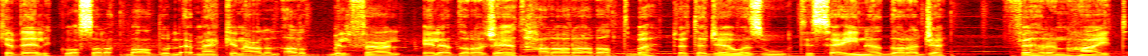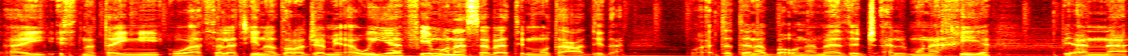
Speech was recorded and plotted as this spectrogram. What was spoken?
كذلك وصلت بعض الأماكن على الأرض بالفعل إلى درجات حرارة رطبة تتجاوز 90 درجة فهرنهايت أي 32 درجة مئوية في مناسبات متعددة. وتتنبأ نماذج المناخية بأن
